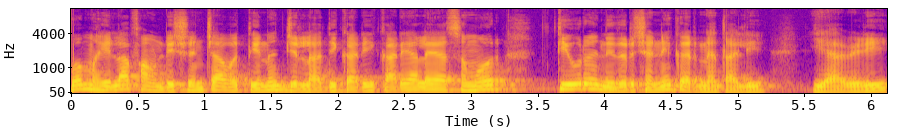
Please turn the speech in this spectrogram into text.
व महिला फाउंडेशनच्या वतीनं जिल्हाधिकारी कार्यालयासमोर तीव्र निदर्शने करण्यात आली. यावेळी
